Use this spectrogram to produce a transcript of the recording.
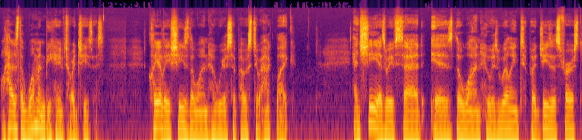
Well, how does the woman behave toward Jesus? Clearly, she's the one who we're supposed to act like. And she, as we've said, is the one who is willing to put Jesus first,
